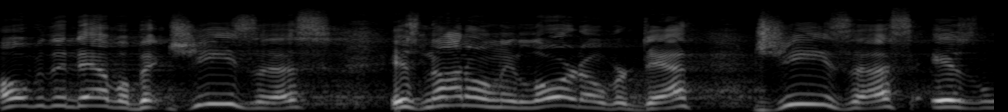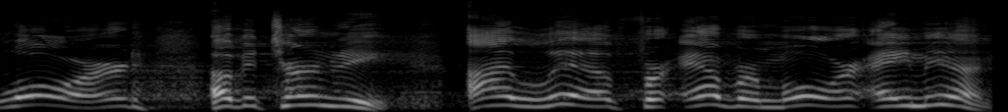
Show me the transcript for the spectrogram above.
over the devil. But Jesus is not only Lord over death, Jesus is Lord of eternity. I live forevermore. Amen.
